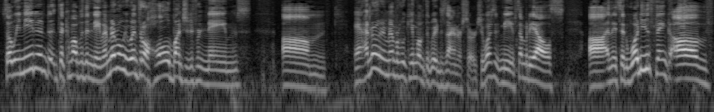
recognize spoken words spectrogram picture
So we needed to come up with a name. I remember we went through a whole bunch of different names. Um, and I don't remember who came up with the Great Designer Search. It wasn't me, it was somebody else. Uh, and they said, What do you think of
